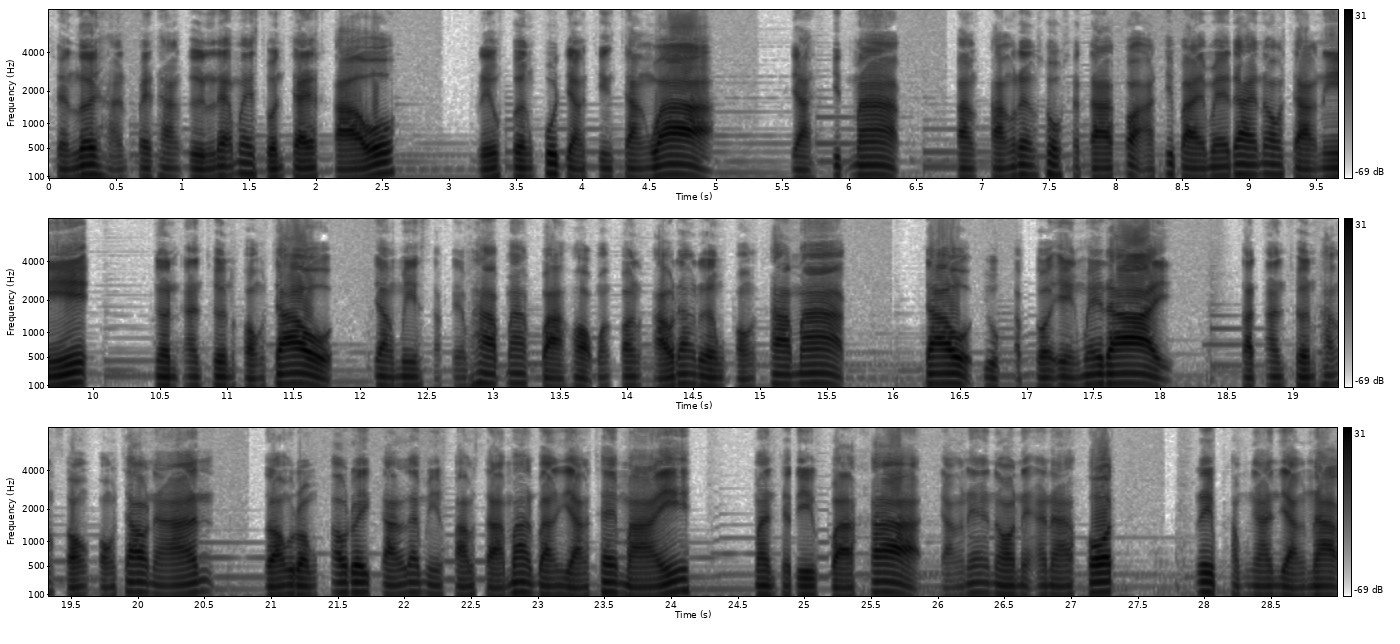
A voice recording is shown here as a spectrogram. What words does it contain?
เฉียนเล่ยหันไปทางอื่นและไม่สนใจเขาหลิวเฟิงพูดอย่างจริงจังว่า อย่าคิดมาก บางครั้งเรื่องโชคชะตาก็อธิบายไม่ได้นอกจากนี้ เงินอัญเชิญของเจ้า ยังมีศักยภาพมากกว่าหอกมังกรขาวดั้งเดิมของข้ามาก เจ้าอยู่กับตัวเองไม่ได้ สัตว์อัญเชิญทั้งสองของเจ้านั้นรวมรวมเข้าด้วยกันและมีความสามารถบางอย่างใช่ไหม มันจะดีกว่าข้าอย่างแน่นอนในอนาคต รีบทำงานอย่างหนัก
